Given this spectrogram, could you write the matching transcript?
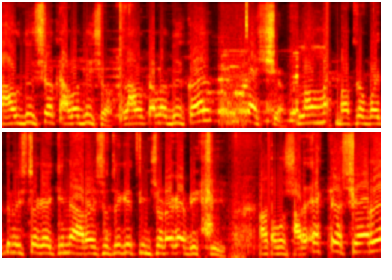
লাল দুইশো, কালো দুইশো। লাল, কালো দুই কয়েল চারশো। লাল মাত্র পঁয়তাল্লিশ টাকায় কিনে আড়াইশো থেকে তিনশো টাকা বিক্রি। আর একটা শেয়ারে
